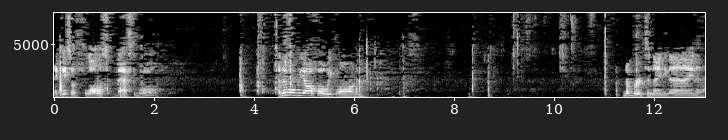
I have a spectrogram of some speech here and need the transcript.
And a case of Flawless Basketball. And then we'll be off all week long. Number to 99.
